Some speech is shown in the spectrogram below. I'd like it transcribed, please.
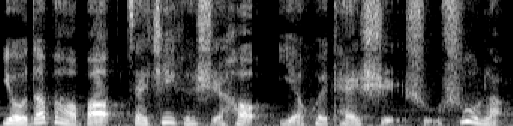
有的宝宝在这个时候也会开始数数了。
